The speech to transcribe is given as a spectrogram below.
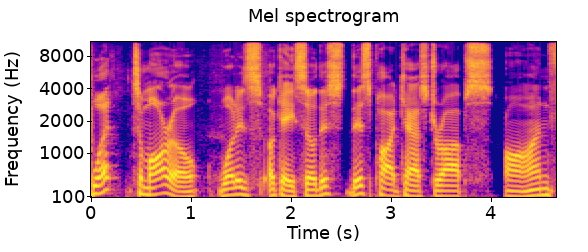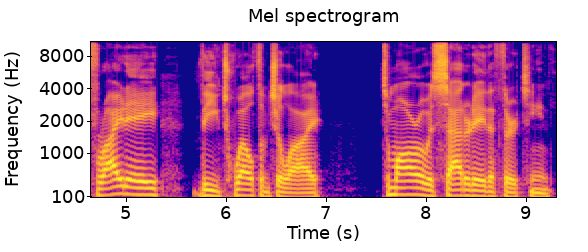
What? Tomorrow, what is okay? So this this podcast drops on Friday, the twelfth of July. Tomorrow is Saturday, the thirteenth,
